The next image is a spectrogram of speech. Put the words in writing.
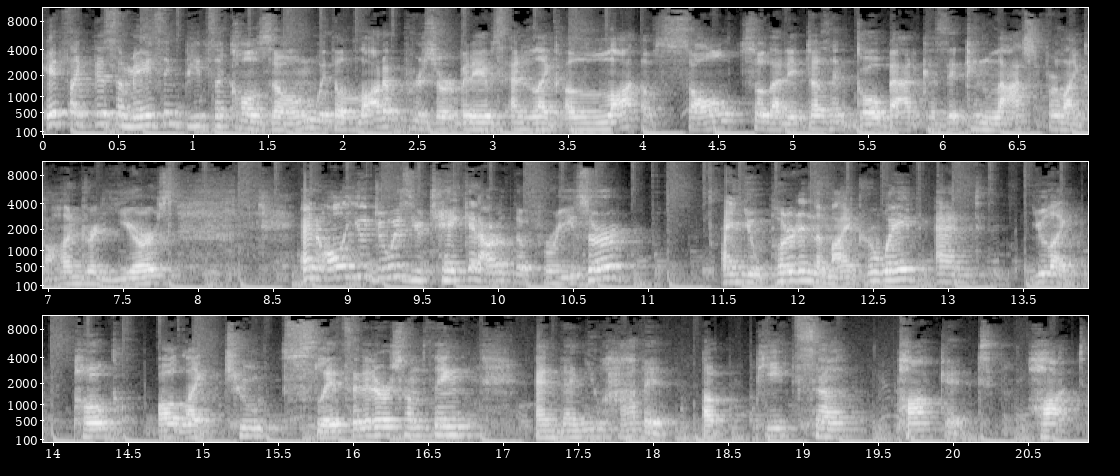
It's like this amazing pizza calzone with a lot of preservatives and like a lot of salt so that it doesn't go bad because it can last for like a hundred years. And all you do is you take it out of the freezer and you put it in the microwave and you like poke all like two slits in it or something and then you have it a pizza pocket hot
